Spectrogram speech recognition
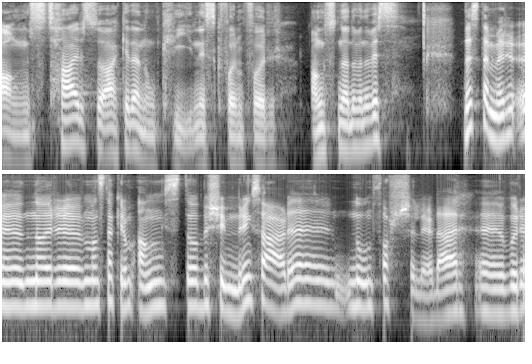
angst her, så er ikke det noen klinisk form for angst nødvendigvis? Det stemmer. Eh, når man snakker om angst og bekymring, så er det noen forskjeller der. Eh, hvor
